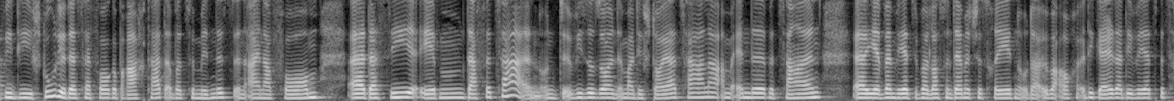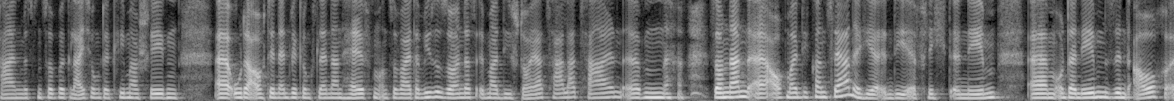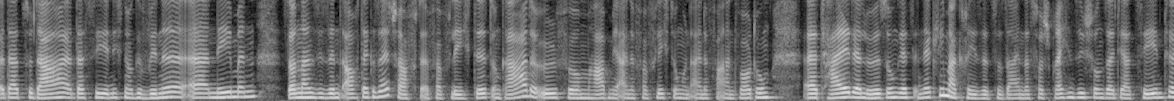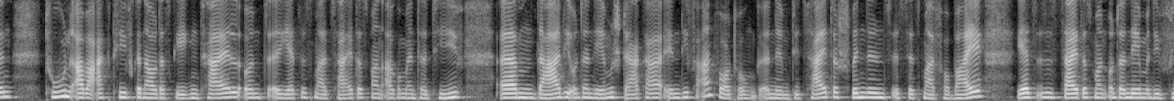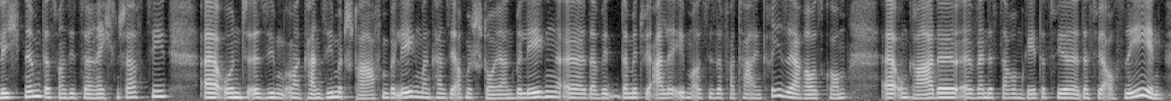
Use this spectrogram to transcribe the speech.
wie die Studie das hervorgebracht hat, aber zumindest in einer Form, dass sie eben dafür zahlen. Und wieso sollen immer die Steuerzahler am Ende bezahlen, äh, wenn wir jetzt über Loss and Damages reden oder über auch die Gelder, die wir jetzt bezahlen müssen zur Begleichung der Klimaschäden äh, oder auch den Entwicklungsländern helfen und so weiter. Wieso sollen das immer die Steuerzahler zahlen? Ähm, sondern äh, auch mal die Konzerne hier in die Pflicht äh, nehmen. Ähm, Unternehmen sind auch äh, dazu da, dass sie nicht nur Gewinne äh, nehmen, sondern sie sind auch der Gesellschaft äh, verpflichtet. Und gerade Ölfirmen haben ja eine Verpflichtung und eine Verantwortung, äh, Teil der Lösung jetzt in der Klimakrise zu sein. Das versprechen sie schon seit Jahrzehnten, tun aber aktiv genau das Gegenteil. Und äh, jetzt ist mal Zeit, dass man argumentativ ähm, da die Unternehmen stärker in die Verantwortung äh, nimmt. Die Zeit des Schwindelns ist jetzt mal vorbei. Jetzt ist es Zeit, dass man Unternehmen die Pflicht nimmt, dass man sie zur Rechenschaft zieht äh, und äh, sie, man kann sie mit Strafen belegen, man kann sie auch mit Steuern belegen, damit wir alle eben aus dieser fatalen Krise herauskommen. Und gerade wenn es darum geht, dass wir, dass wir auch sehen,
